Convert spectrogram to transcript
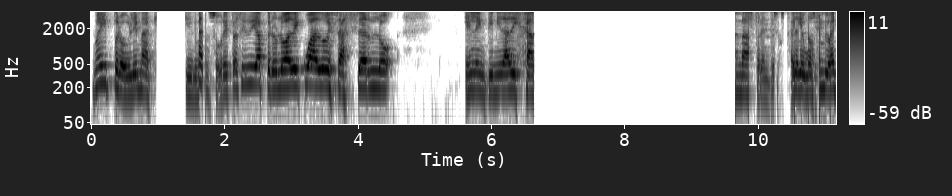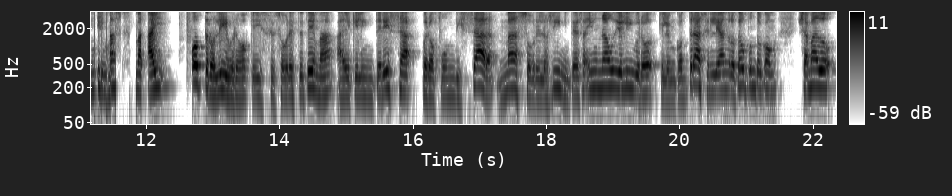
No hay problema que sobre estas ideas, pero lo adecuado es hacerlo en la intimidad y jamás frente a algunos ejemplos, hay más. Hay otro libro que hice sobre este tema al que le interesa profundizar más sobre los límites. Hay un audiolibro que lo encontrás en leandrotau.com llamado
